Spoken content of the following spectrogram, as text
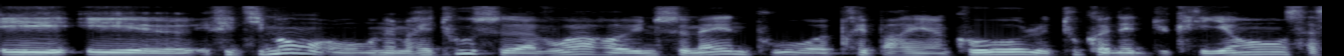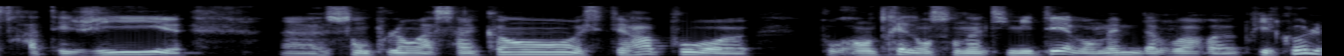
Et, euh, effectivement, on aimerait tous avoir une semaine pour préparer un call, tout connaître du client, sa stratégie, euh, son plan à cinq ans, etc. pour euh, pour rentrer dans son intimité avant même d'avoir pris le call.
